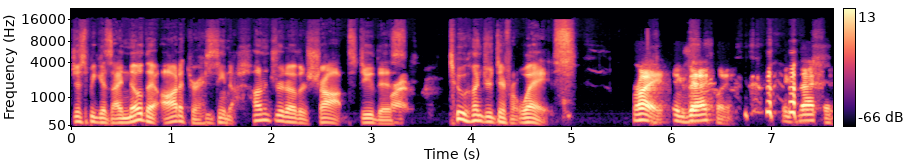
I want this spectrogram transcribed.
Just because I know that auditor has seen a hundred other shops do this Right. two hundred different ways. Right, exactly. exactly.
